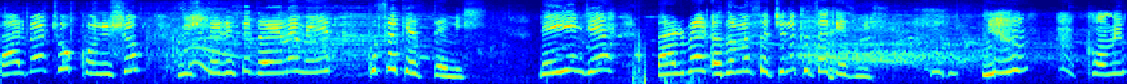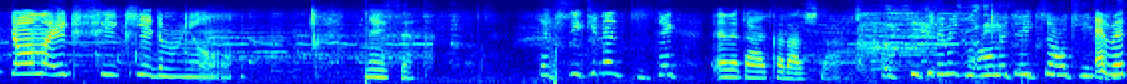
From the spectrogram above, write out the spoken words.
Berber çok konuşup müşterisi dayanamayıp kısa kes demiş. Deyince berber adamın saçını kısa kesmiş. Komikti ama eksi iki yedim ya. Neyse. Eksi ikine tek Evet arkadaşlar. eksi iki demek mi? Ahmet'e eksi altı Evet.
